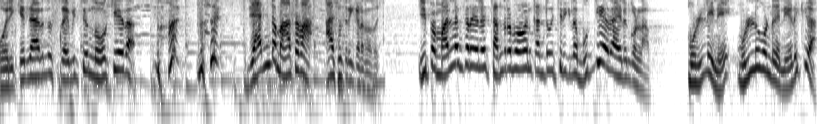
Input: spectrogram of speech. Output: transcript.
ഒരിക്കൽ ഞാനൊന്ന് ശ്രമിച്ച് നോക്കിയതാ. രണ്ട് മാസമാ ആശുപത്രി കിടന്നത്. ഇപ്പൊ മല്ലഞ്ചിറയിലെ ചന്ദ്രമോഹൻ കണ്ടുവച്ചിരിക്കുന്ന ബുദ്ധി ഏതായാലും കൊള്ളാം. മുള്ളിനെ മുള്ളുകൊണ്ട് തന്നെ എടുക്കുക.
